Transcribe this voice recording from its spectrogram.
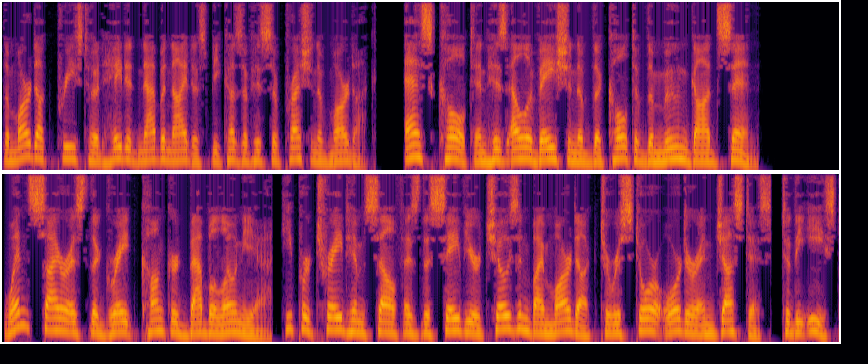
The Marduk priesthood hated Nabonidus because of his suppression of Marduk's cult and his elevation of the cult of the moon god Sin. When Cyrus the Great conquered Babylonia, he portrayed himself as the savior chosen by Marduk to restore order and justice. To the east,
